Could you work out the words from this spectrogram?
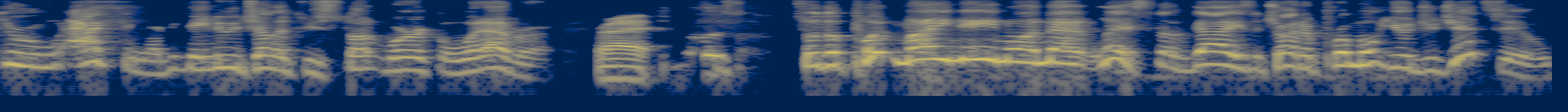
through acting. I think they knew each other through stunt work or whatever. Right. So to put my name on that list of guys that try to promote your jujitsu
